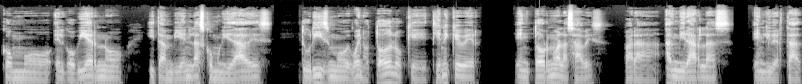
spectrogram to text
como el gobierno y también las comunidades, turismo, bueno, todo lo que tiene que ver en torno a las aves para admirarlas en libertad,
